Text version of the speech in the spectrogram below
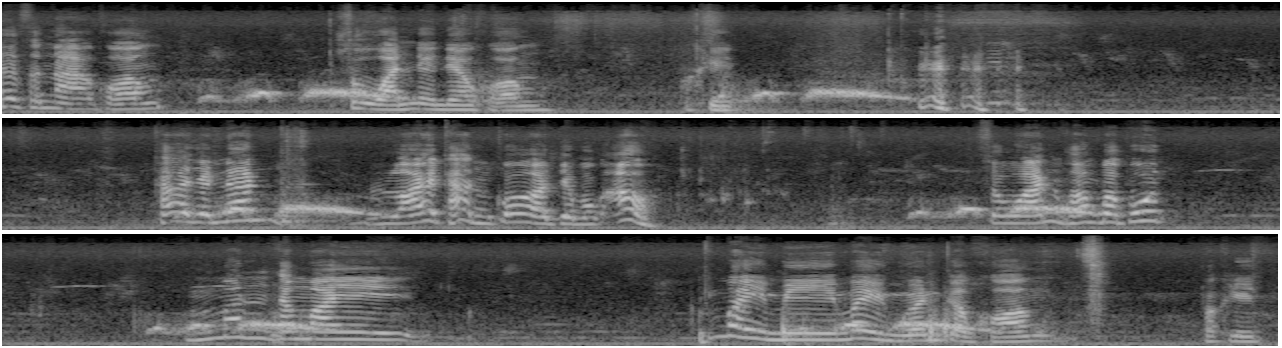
ลักษณะของสวรรค์ในแนวของพระคริสต์ ถ้าอย่างนั้นหลายท่านก็จะบอกเอ้า สวรรค์ของพระพุทธ มันทำไม ไม่มีไม่เหมือนกับของพระคริสต์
